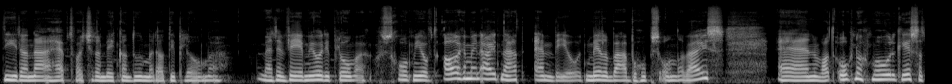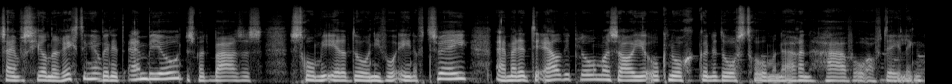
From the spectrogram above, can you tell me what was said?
die je daarna hebt, wat je ermee kan doen met dat diploma met een VMBO-diploma stroom je over het algemeen uit naar het MBO, het middelbaar beroepsonderwijs. En wat ook nog mogelijk is, dat zijn verschillende richtingen binnen het MBO. Dus met basis stroom je eerder door niveau 1 of 2. En met een TL-diploma zou je ook nog kunnen doorstromen naar een HAVO-afdeling.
